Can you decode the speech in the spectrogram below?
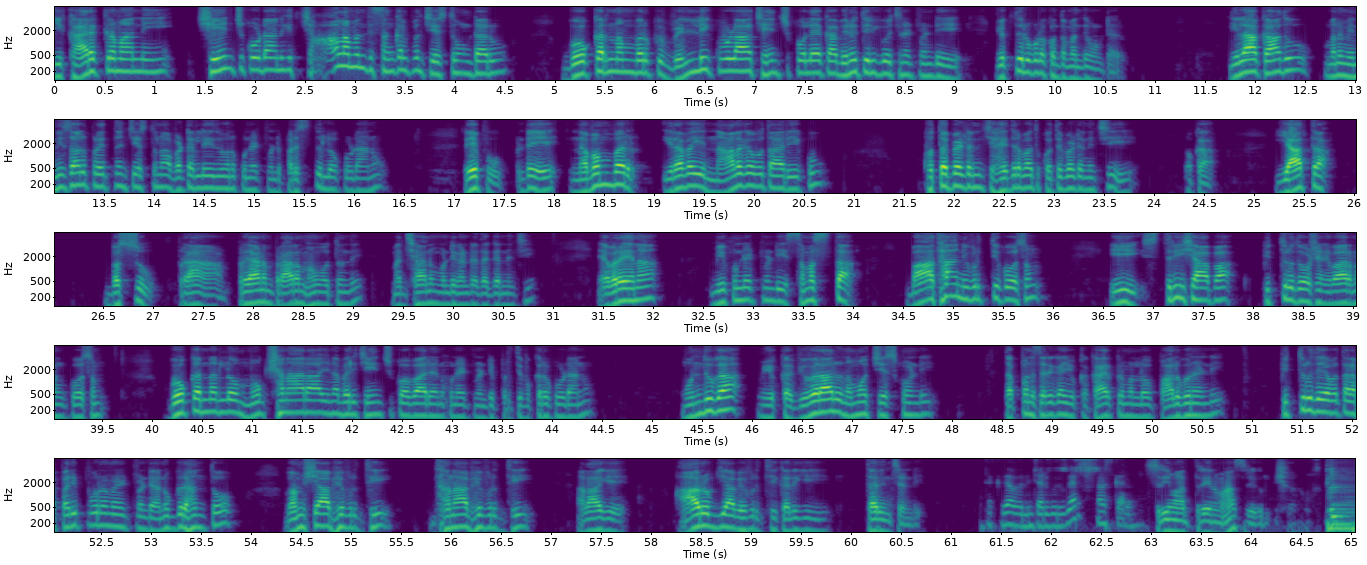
ఈ కార్యక్రమాన్ని చేయించుకోవడానికి చాలామంది సంకల్పం చేస్తూ ఉంటారు. గోకర్ణం వరకు వెళ్ళి కూడా చేయించుకోలేక వెనుతిరిగి వచ్చినటువంటి వ్యక్తులు కూడా కొంతమంది ఉంటారు. ఇలా కాదు మనం ఎన్నిసార్లు ప్రయత్నం చేస్తున్నా అవ్వటలేదు అనుకునేటువంటి పరిస్థితుల్లో కూడాను రేపు అంటే నవంబర్ ఇరవై నాలుగవ తారీఖు కొత్తపేట నుంచి హైదరాబాద్ కొత్తపేట నుంచి ఒక యాత్ర బస్సు ప్రా ప్రయాణం ప్రారంభమవుతుంది. మధ్యాహ్నం ఒంటి గంట దగ్గర నుంచి. ఎవరైనా మీకున్నటువంటి సమస్త బాధా నివృత్తి కోసం ఈ స్త్రీ శాప పితృదోష నివారణం కోసం గోకర్ణంలో మోక్షనారాయణ బలి చేయించుకోవాలి అనుకునేటువంటి ప్రతి ఒక్కరు కూడాను. ముందుగా మీ యొక్క వివరాలు నమోదు చేసుకోండి. తప్పనిసరిగా ఈ యొక్క కార్యక్రమంలో పాల్గొనండి. పితృదేవతల పరిపూర్ణమైనటువంటి అనుగ్రహంతో వంశాభివృద్ధి ధనాభివృద్ధి అలాగే ఆరోగ్యాభివృద్ధి కలిగి తరించండి. చక్కగా వివరించారు గురుగారు నమస్కారం. శ్రీమాత్రే నమ. శ్రీ గురుభ్యో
